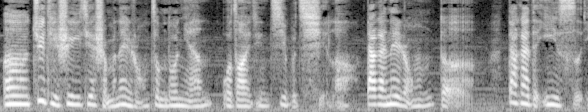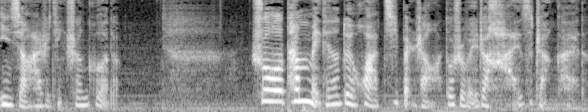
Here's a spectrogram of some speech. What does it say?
嗯，具体是一些什么内容？这么多年，我早已经记不起了。大概内容的。大概的意思印象还是挺深刻的。说他们每天的对话基本上啊都是围着孩子展开的，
